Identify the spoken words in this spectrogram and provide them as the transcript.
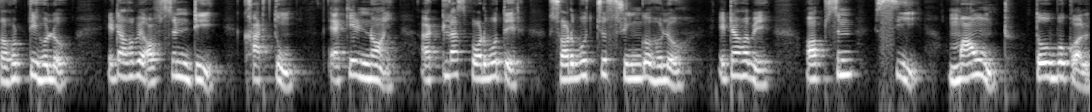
শহরটি হলো, এটা হবে অপশন ডি, খার্তুম, একের নয়, আটলাস পর্বতের সর্বোচ্চ শৃঙ্গ হলো এটা হবে অপশন সি মাউন্ট তৌবকল,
